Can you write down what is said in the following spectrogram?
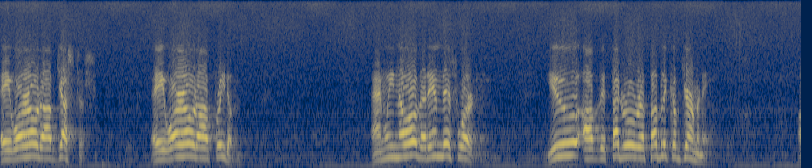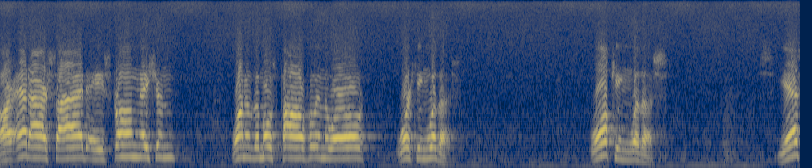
a world of justice, a world of freedom. And we know that in this work, you of the Federal Republic of Germany are at our side, a strong nation, one of the most powerful in the world, working with us, walking with us, yes,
